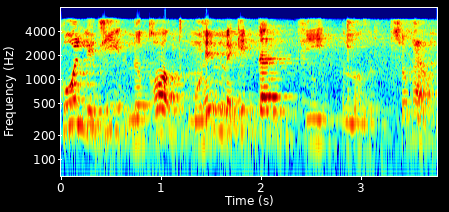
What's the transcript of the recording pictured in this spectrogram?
كل دي نقاط مهمة جدا في النظري. شكرا.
